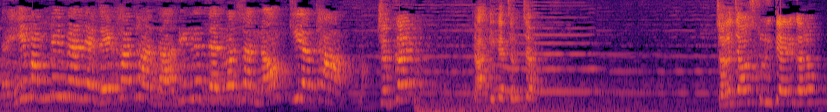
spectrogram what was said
नहीं मम्मी मैंने देखा था। दादी ने दरवाज़ा नॉक किया था। चुप कर दादी का चमचा। चलो जाओ स्कूल की तैयारी करो।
